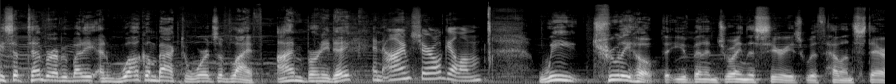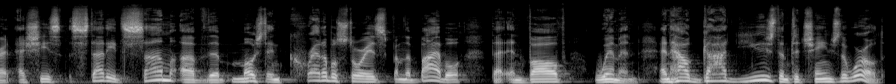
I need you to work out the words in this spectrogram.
Happy September, everybody, and welcome back to Words of Life. I'm Bernie Dake. And I'm Cheryl Gillum. We truly hope that you've been enjoying this series with Helen Starrett as she's studied some of the most incredible stories from the Bible that involve women and how God used them to change the world.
